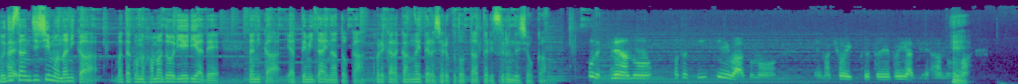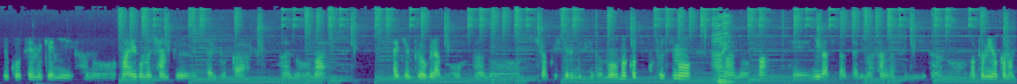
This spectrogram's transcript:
野地さん自身も何かまたこの浜通りエリアで何かやってみたいなとかこれから考えてらっしゃることってあったりするんでしょうか？そうですね、あの私自身はその、えーまあ、教育という分野で、あのええ。まあ、中高生向けにあの、まあ、英語のキャンプだったりとか、あのまあ、体験プログラムをあの企画してるんですけども、まあ、こ今年も、はい。あのまあえー2月だったり、まあ、3月にあの、まあ、富岡町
